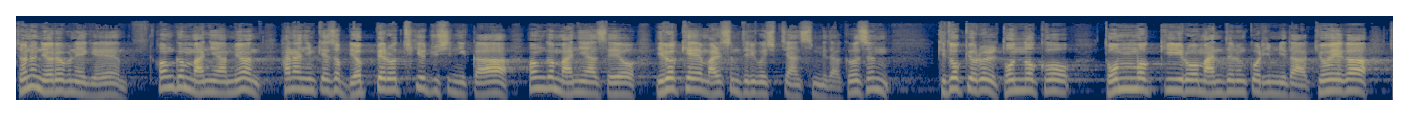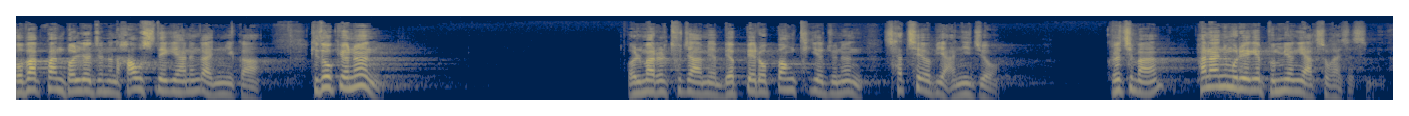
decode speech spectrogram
저는 여러분에게 헌금 많이 하면 하나님께서 몇 배로 튀겨 주시니까 헌금 많이 하세요. 이렇게 말씀드리고 싶지 않습니다. 그것은 기독교를 돈 넣고 돈 먹기로 만드는 꼴입니다. 교회가 도박판 벌려주는 하우스 되게 하는 거 아닙니까? 기독교는 얼마를 투자하면 몇 배로 뻥 튀겨주는 사채업이 아니죠. 그렇지만 하나님 우리에게 분명히 약속하셨습니다.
